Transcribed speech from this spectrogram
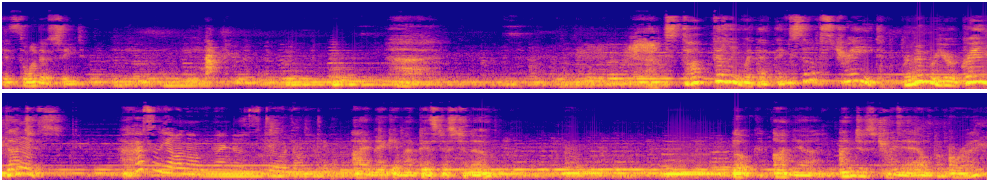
seat. Stop fiddling with that thing. Sit up straight. Remember, you're a Grand Duchess. Personally, y'all know Rando's do or don't do. I make it my business to know. Look, Anya, I'm just trying to help, alright?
